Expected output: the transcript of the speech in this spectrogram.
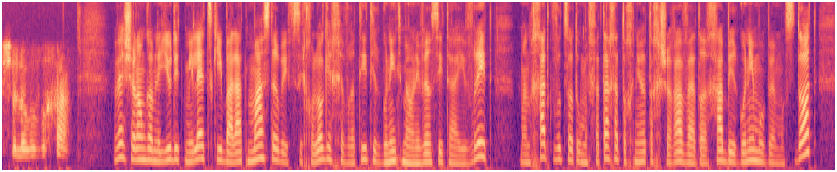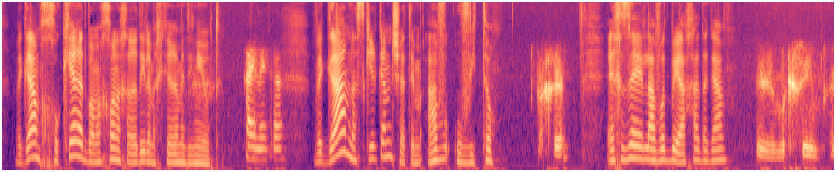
שלום וברכה. ושלום גם ליהודית מילצקי, בעלת מאסטר בפסיכולוגיה חברתית ארגונית מהאוניברסיטה העברית, מנחת קבוצות ומפתחת תוכניות הכשרה והדרכה בארגונים ובמוסדות, וגם חוקרת במכון החרדי למחקרי מדיניות. היי נטע. וגם נזכיר כאן שאתם אב ובתו. אכן. איך זה לעבוד ביחד, אגב? אה, מקסים. אה,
